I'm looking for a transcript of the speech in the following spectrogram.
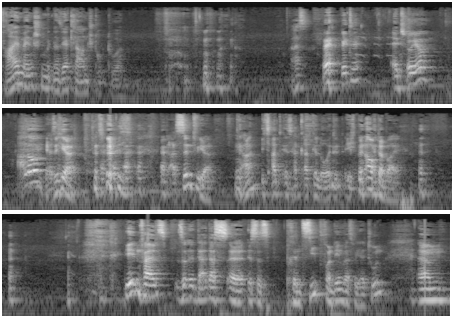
freie Menschen mit einer sehr klaren Struktur. Was? Bitte? Entschuldigung? Hallo? Ja, sicher. das sind wir. Ja, Es hat, es hat gerade geläutet. Ich bin auch dabei. Jedenfalls, das äh, ist das Prinzip von dem, was wir hier tun. Ähm,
